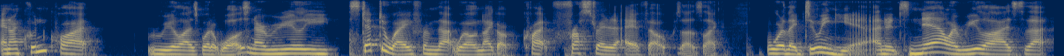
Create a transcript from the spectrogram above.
And I couldn't quite realize what it was. And I really stepped away from that world and I got quite frustrated at AFL because I was like, what are they doing here? And it's now I realize that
